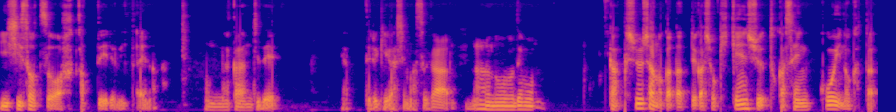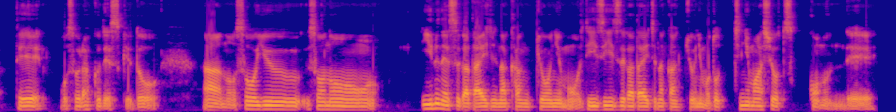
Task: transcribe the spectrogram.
意思疎通を図っているみたいな、そんな感じでやってる気がしますが、あの、でも、学習者の方っていうか初期研修とか専攻医の方っておそらくですけど、あの、そういう、その、イルネスが大事な環境にも、ディジーズが大事な環境にも、どっちにも足を突っ込むんで、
